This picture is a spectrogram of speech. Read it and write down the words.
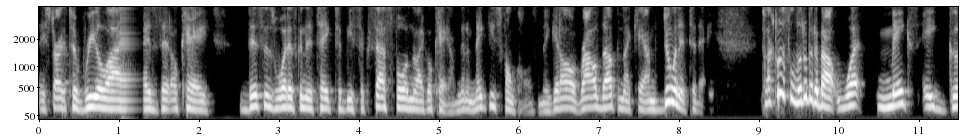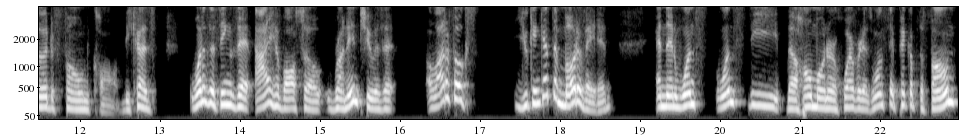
they start to realize that okay, this is what it's going to take to be successful, and they're like, okay, I'm going to make these phone calls, and they get all riled up and like, okay, I'm doing it today. Talk to us a little bit about what makes a good phone call, because one of the things that I have also run into is that a lot of folks you can get them motivated and then once once the the homeowner whoever it is once they pick up the phone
